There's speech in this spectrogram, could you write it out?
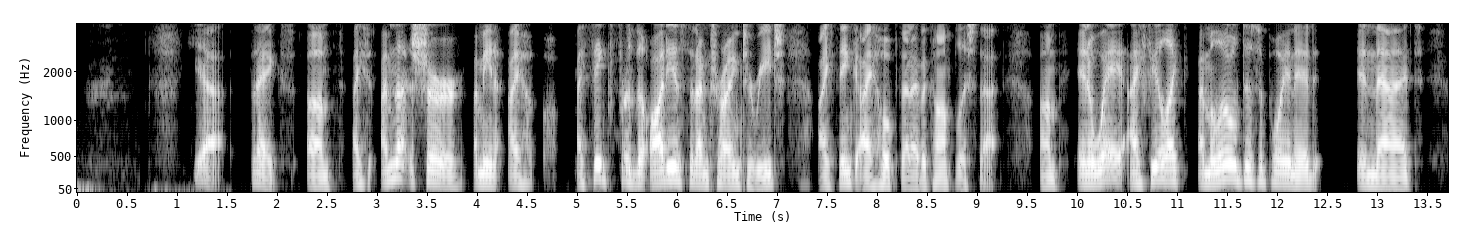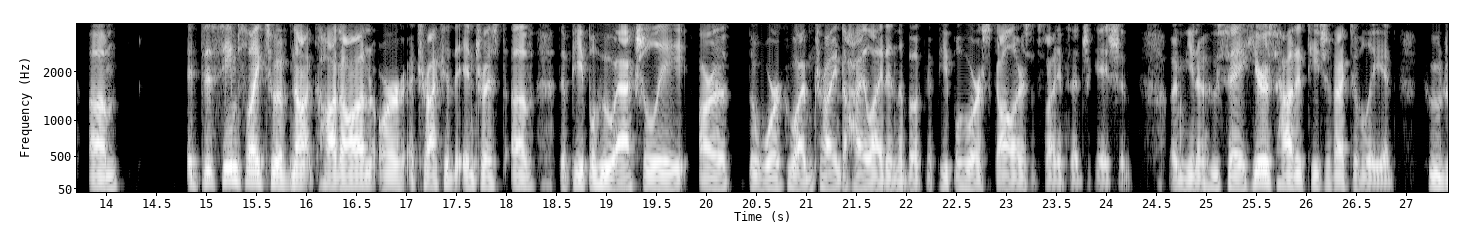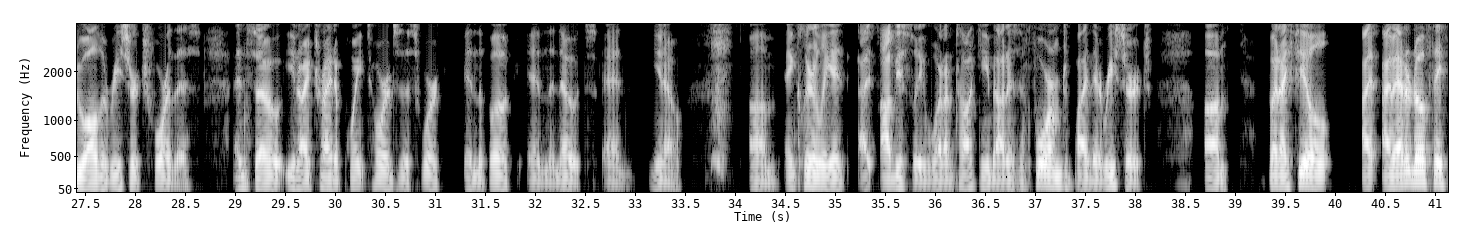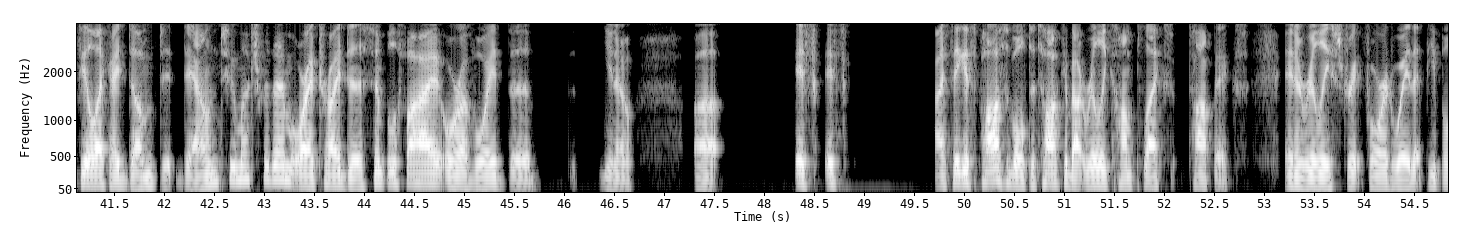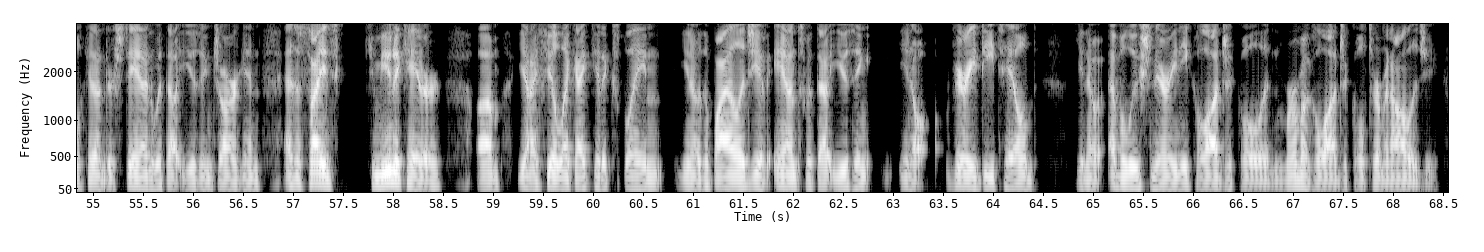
Yeah, thanks. Um, I I'm not sure. I mean, I I think for the audience that I'm trying to reach, I think I hope that I've accomplished that. Um, in a way, I feel like I'm a little disappointed in that um, it just seems like to have not caught on or attracted the interest of the people who actually are the work who I'm trying to highlight in the book, the people who are scholars of science education, um, you know, who say, here's how to teach effectively and who do all the research for this. And so, you know, I try to point towards this work in the book and the notes and, you know, um, and clearly, I, obviously, what I'm talking about is informed by their research. Um, but I feel I, I don't know if they feel like I dumbed it down too much for them, or I tried to simplify or avoid the, you know, uh, if if I think it's possible to talk about really complex topics in a really straightforward way that people can understand without using jargon. As a science communicator, um, yeah, I feel like I could explain, you know, the biology of ants without using, you know, very detailed, you know, evolutionary and ecological and myrmecological terminology.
